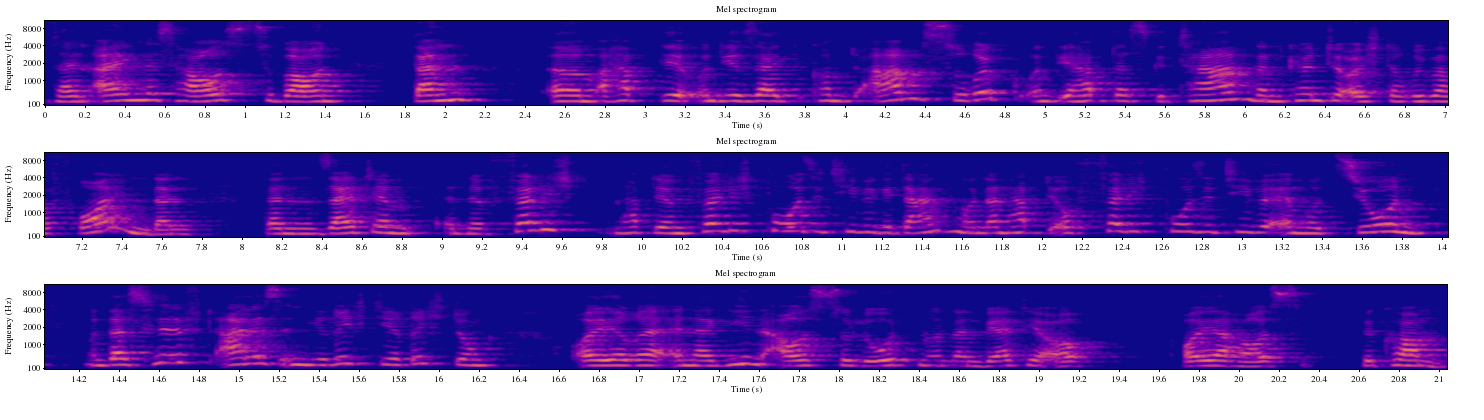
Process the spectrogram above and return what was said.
sein eigenes Haus zu bauen, dann ähm, habt ihr und ihr seid kommt abends zurück und ihr habt das getan, dann könnt ihr euch darüber freuen. Dann dann seid ihr eine völlig habt ihr völlig positive Gedanken und dann habt ihr auch völlig positive Emotionen und das hilft alles in die richtige Richtung, eure Energien auszuloten und dann werdet ihr auch euer Haus bekommen.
